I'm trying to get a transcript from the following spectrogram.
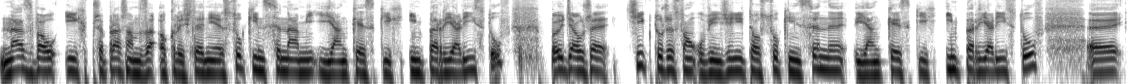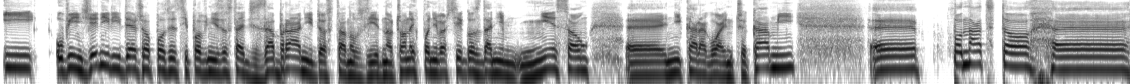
nazwał ich, przepraszam za określenie, sukinsynami jankeskich imperialistów. Powiedział, że ci, którzy są uwięzieni, to sukinsyny jankeskich imperialistów e, i Uwięzieni liderzy opozycji powinni zostać zabrani do Stanów Zjednoczonych, ponieważ jego zdaniem nie są e, Nikaraguańczykami. E, Ponadto e,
